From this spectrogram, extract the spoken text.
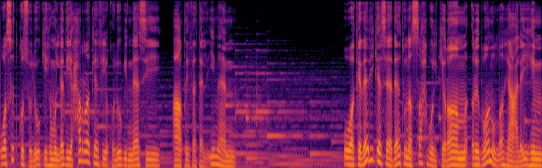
وصدق سلوكهم الذي حرك في قلوب الناس عاطفة الإيمان. وكذلك ساداتنا الصحب الكرام رضوان الله عليهم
